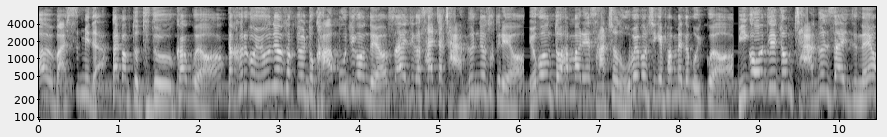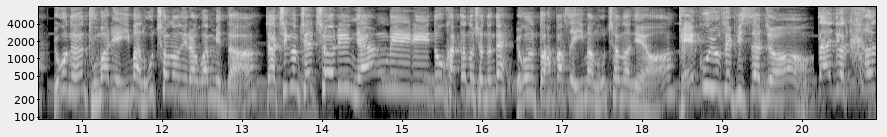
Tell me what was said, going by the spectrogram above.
아유 맛있습니다. 살밥도 두둑하고요. 자 그리고 요 녀석들도 갑오징어인데요. 사이즈가 살짝 작은 녀석들이에요. 요건 또 한 마리에 4,500원씩에 판매되고 있고요. 미거지 좀 작은 사이즈네요. 요거는 두 마리에 25,000원이라고 합니다. 자 지금 제철인 양미리도 갖다 놓으셨는데 요거는 또 한 박스에 25,000원이에요. 대구 요새 비싸죠. 사이즈가 큰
